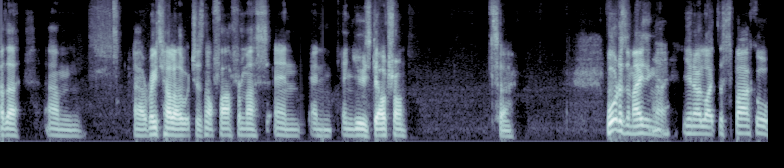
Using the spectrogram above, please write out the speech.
other um, uh, retailer which is not far from us, and and and use Deltron. So water's amazing though. You know, like the sparkle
